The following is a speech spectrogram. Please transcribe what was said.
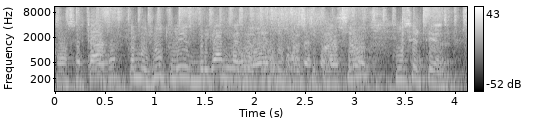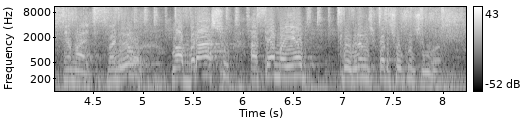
com certeza. Tá? Tamo junto, Luiz, obrigado mais uma vez pela participação, com certeza. Até mais. Valeu. Um abraço, até amanhã, o programa Esporte Show continua.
